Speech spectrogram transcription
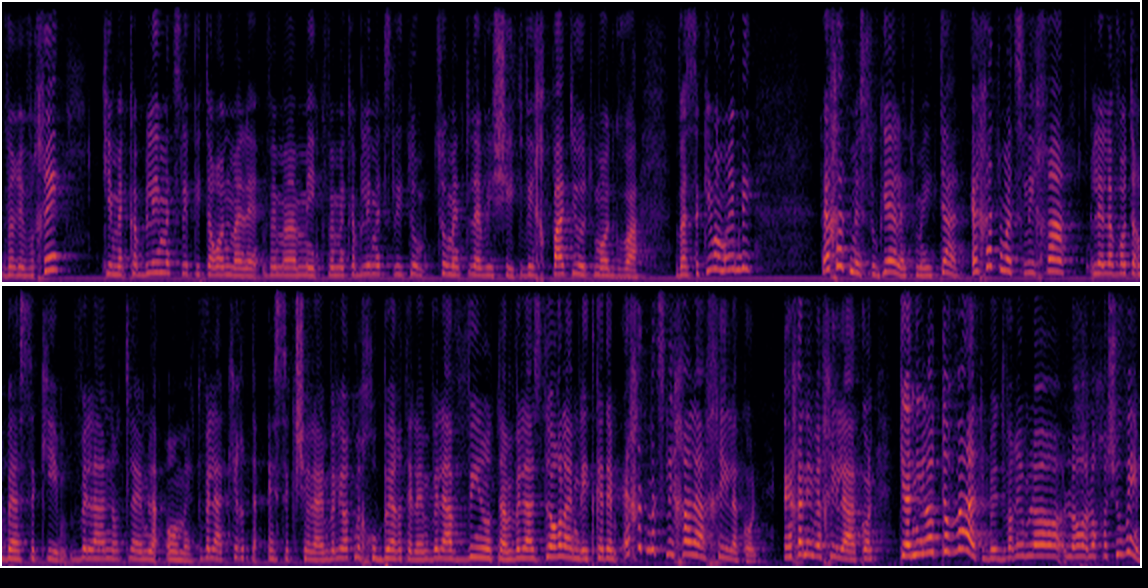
ורווחי, כי מקבלים אצלי פתרון מלא ומעמיק, ומקבלים אצלי תשומת לב אישית, ואכפתיות מאוד גבוהה, ועסקים אומרים לי, איך את מסוגלת, מיטל? איך את מצליחה ללוות הרבה עסקים ולענות להם לעומק ולהכיר את העסק שלהם ולהיות מחוברת אליהם ולהבין אותם ולעזור להם להתקדם? איך את מצליחה להכיל הכל? איך אני מכילה הכל? כי אני לא טובעת בדברים לא, לא, לא חשובים.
